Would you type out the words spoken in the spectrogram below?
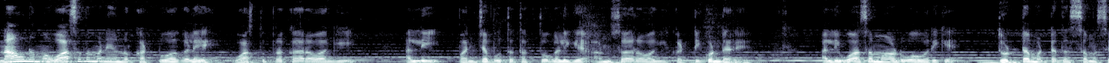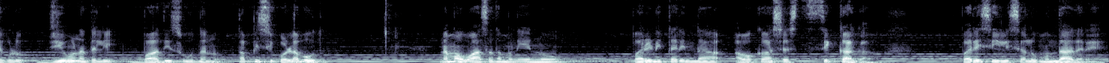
ನಾವು ನಮ್ಮ ವಾಸದ ಮನೆಯನ್ನು ಕಟ್ಟುವಾಗಲೇ ವಾಸ್ತು ಪ್ರಕಾರವಾಗಿ ಅಲ್ಲಿ ಪಂಚಭೂತ ತತ್ವಗಳಿಗೆ ಅನುಸಾರವಾಗಿ ಕಟ್ಟಿಕೊಂಡರೆ ಅಲ್ಲಿ ವಾಸ ಮಾಡುವವರಿಗೆ ದೊಡ್ಡ ಮಟ್ಟದ ಸಮಸ್ಯೆಗಳು ಜೀವನದಲ್ಲಿ ಬಾಧಿಸುವುದನ್ನು ತಪ್ಪಿಸಿಕೊಳ್ಳಬಹುದು. ನಮ್ಮ ವಾಸದ ಮನೆಯನ್ನು ಪರಿಣಿತರಿಂದ ಅವಕಾಶ ಸಿಕ್ಕಾಗ ಪರಿಶೀಲಿಸಲು ಮುಂದಾದರೆ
